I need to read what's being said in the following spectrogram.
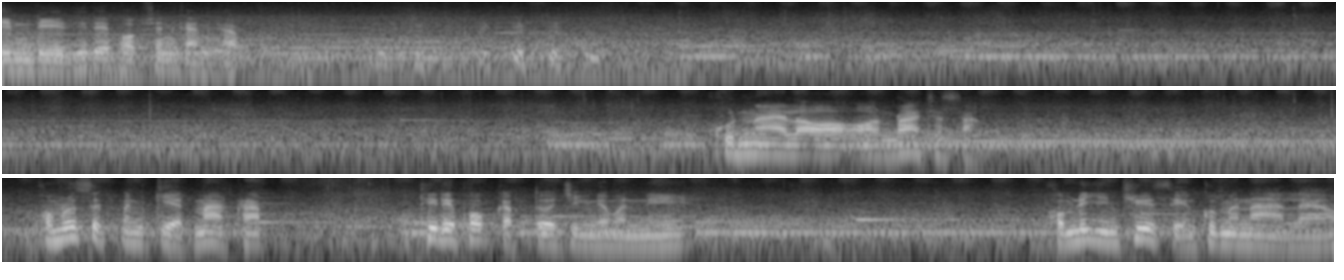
ยินดีที่ได้พบเช่นกันครับ คุณนายละออออนราชศักดิ์ผมรู้สึกเป็นเกียรติมากครับ ที่ได้พบกับตัวจริงในวันนี้ ผมได้ยินชื่อเสียงคุณมานานแล้ว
